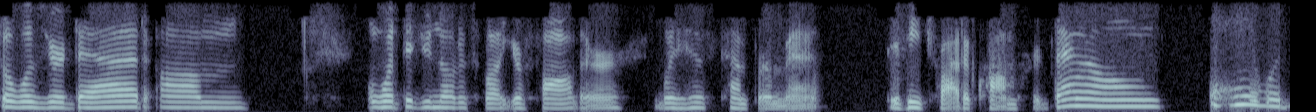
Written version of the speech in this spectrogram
So, was your dad? um What did you notice about your father with his temperament? Did he try to calm her down? He would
